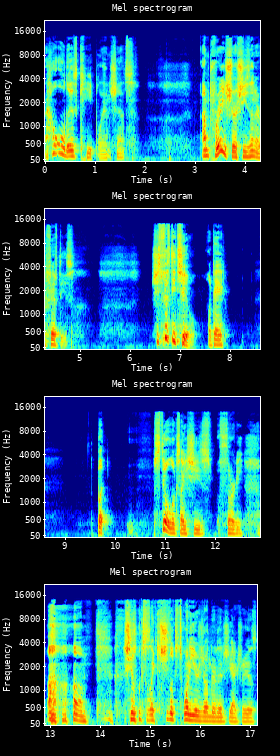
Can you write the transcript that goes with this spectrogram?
How old is Cate Blanchett? I'm pretty sure she's in her 50s. She's 52, okay? But still looks like she's 30. Um she looks like she looks 20 years younger than she actually is.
